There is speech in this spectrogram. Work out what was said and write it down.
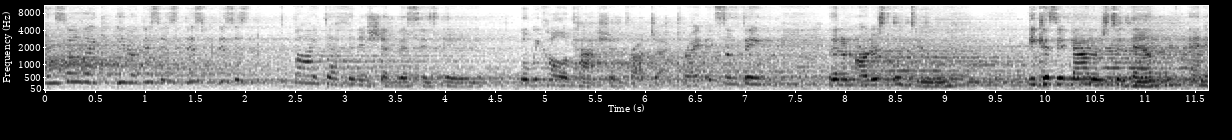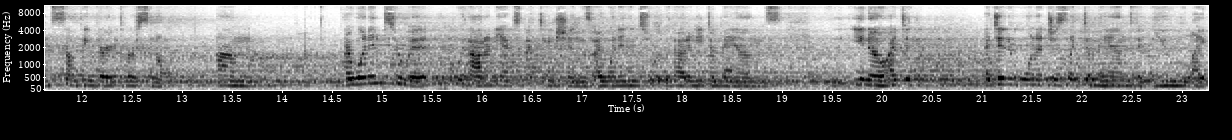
and so, like you know, this is this this is by definition this is a what we call a passion project, right? It's something that an artist will do because it matters to them and it's something very personal. Um, I went into it without any expectations. I went into it without any demands. You know, I didn't I didn't want to just like demand that you like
